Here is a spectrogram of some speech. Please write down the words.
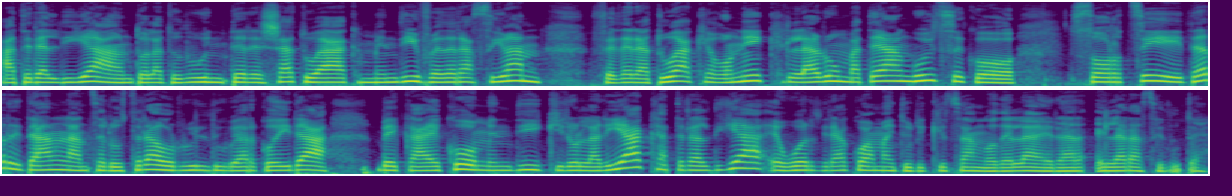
Ateraldia antolatu du interesatuak mendi federazioan. Federatuak egonik larun batean guizeko zortzi territan lantzeruzera urbildu beharko dira. BKeko mendi kirolariak ateraldia eguerdirako amaiturik izango dela era, helarazi dute.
